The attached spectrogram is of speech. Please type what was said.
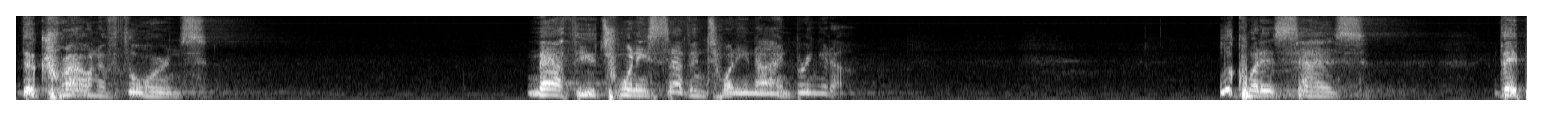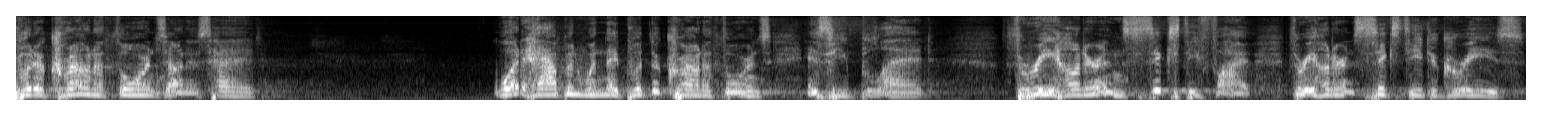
the crown of thorns. Matthew 27 29, bring it up. Look what it says. They put a crown of thorns on his head. What happened when they put the crown of thorns is he bled 365, 360 degrees.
